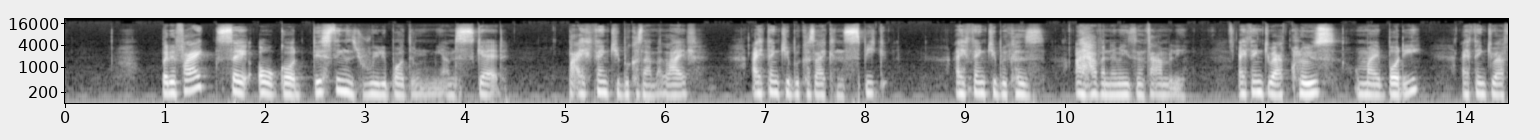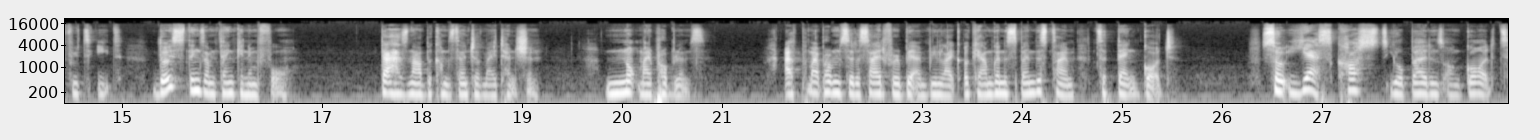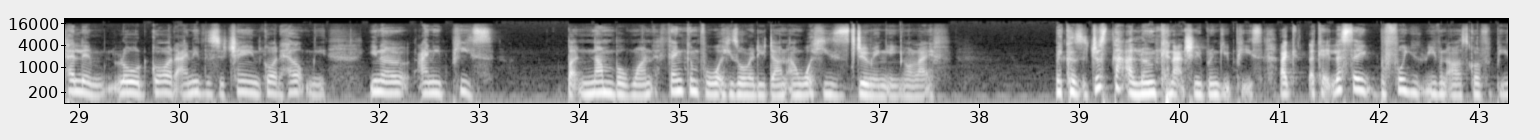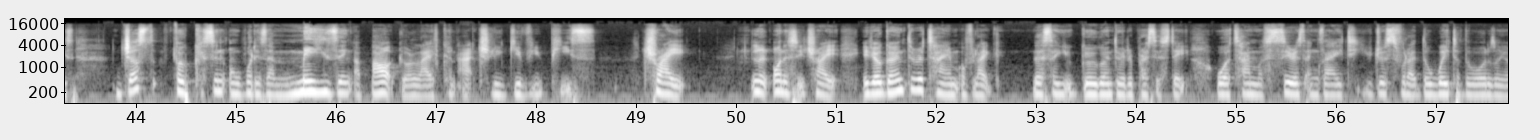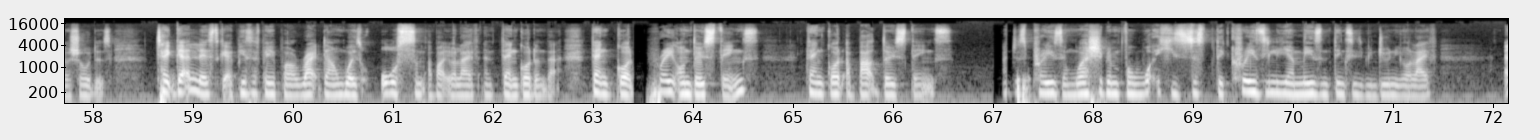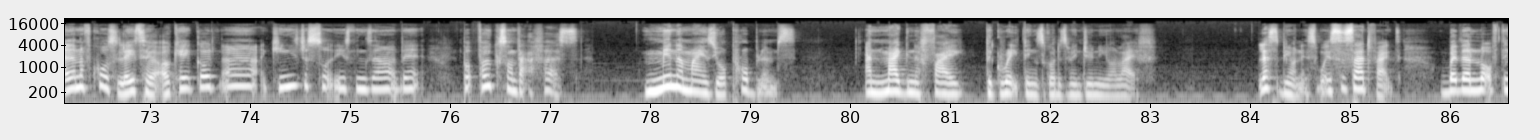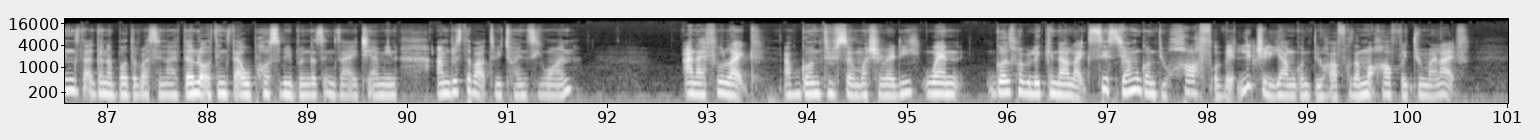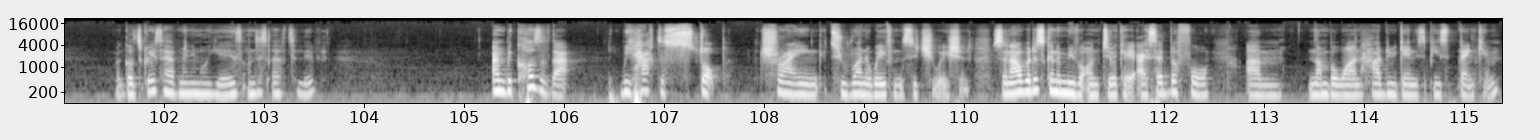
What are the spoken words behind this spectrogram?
But if I say, oh God, this thing is really bothering me, I'm scared, but I thank you because I'm alive. I thank you because I can speak. I thank you because I have an amazing family. I thank you I have clothes on my body. I thank you I have food to eat. Those things I'm thanking Him for, that has now become the center of my attention, not my problems. I've put my problems to the side for a bit and been like, okay, I'm going to spend this time to thank God. So, yes, cast your burdens on God. Tell Him, Lord God, I need this to change. God, help me. You know, I need peace. But number one, thank Him for what He's already done and what He's doing in your life. Because just that alone can actually bring you peace. Like, okay, let's say before you even ask God for peace, just focusing on what is amazing about your life can actually give you peace. Try it. Honestly, try it. If you're going through a time of like, let's say you're going through a depressive state or a time of serious anxiety, you just feel like the weight of the world is on your shoulders. Take get a list get a piece of paper write down what is awesome about your life and thank god on that. Thank god. Pray on those things. Thank god about those things. And just praise him worship him for what he's just the crazily amazing things he's been doing in your life. And then of course later okay god uh, can you just sort these things out a bit? But focus on that first. Minimize your problems and magnify the great things god has been doing in your life let's be honest well, it's a sad fact but there are a lot of things that are going to bother us in life. There are a lot of things that will possibly bring us anxiety. I mean, I'm just about to be 21 and I feel like I've gone through so much already when God's probably looking down like, sis, you haven't gone through half of it. Literally, you haven't gone through half because I'm not halfway through my life. But God's grace, I have many more years on this earth to live. And because of that, we have to stop trying to run away from the situation. So now we're just going to move on to okay, I said before, um, number one, how do you gain this peace? Thank Him.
